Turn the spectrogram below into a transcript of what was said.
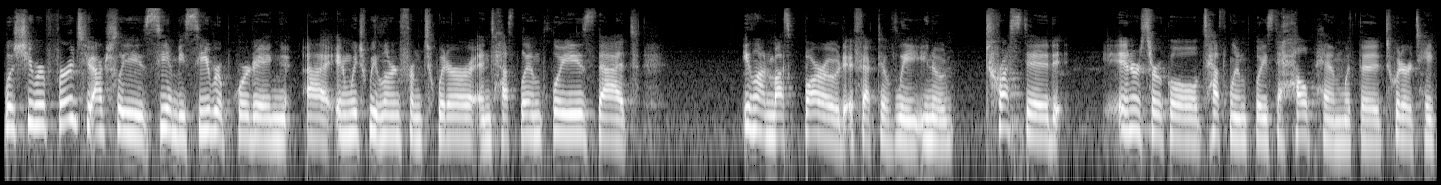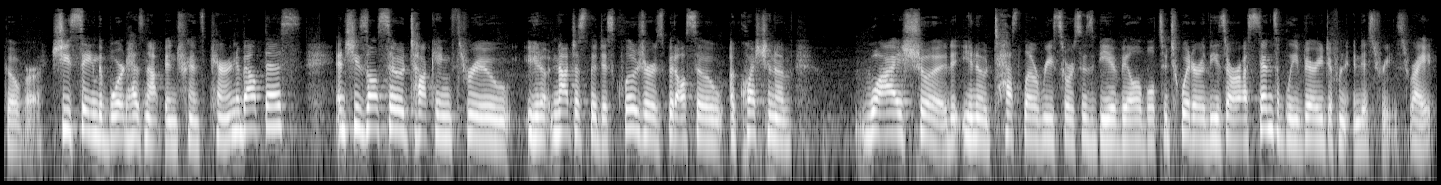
Well, she referred to actually CNBC reporting uh, in which we learned from Twitter and Tesla employees that Elon Musk borrowed effectively, you know, trusted inner circle Tesla employees to help him with the Twitter takeover. She's saying the board has not been transparent about this. And she's also talking through, you know, not just the disclosures, but also a question of why should, you know, Tesla resources be available to Twitter? These are ostensibly very different industries, right?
